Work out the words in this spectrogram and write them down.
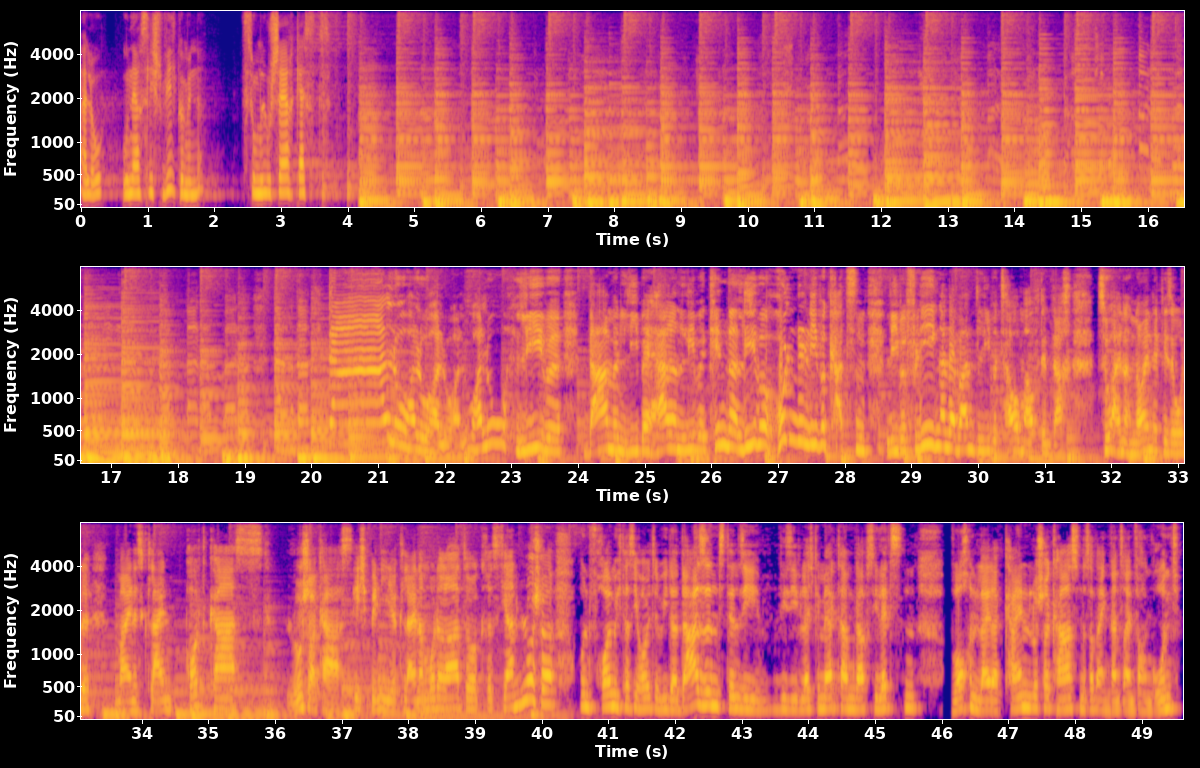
Hallo und herzlich willkommen zum Luchercast. Hallo, liebe Damen, liebe Herren, liebe Kinder, liebe Hunde, liebe Katzen, liebe Fliegen an der Wand, liebe Tauben auf dem Dach zu einer neuen Episode meines kleinen Podcasts Luschercast. Ich bin Ihr kleiner Moderator Christian Luscher und freue mich, dass Sie heute wieder da sind, denn Sie, wie Sie vielleicht gemerkt haben, gab es die letzten Wochen leider keinen Luschercast und das hat einen ganz einfachen Grund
